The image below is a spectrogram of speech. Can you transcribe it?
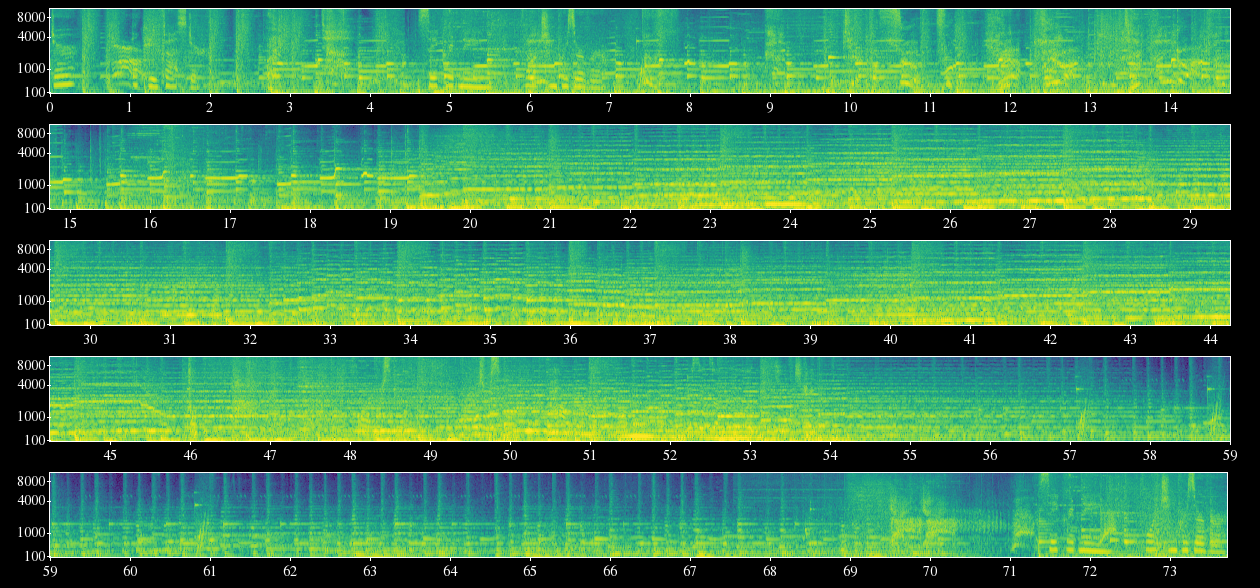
Faster? Okay, faster. Sacred name, fortune preserver. Sacred name, fortune preserver.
